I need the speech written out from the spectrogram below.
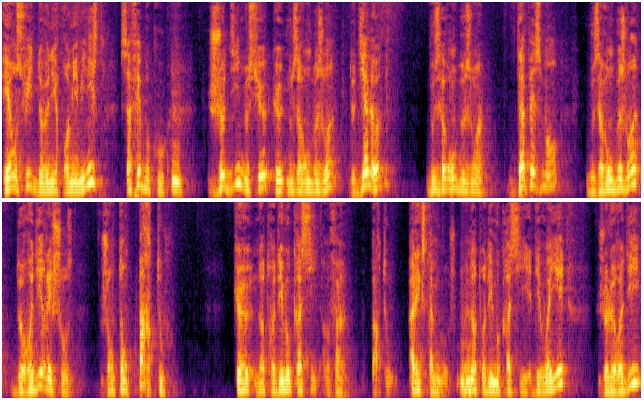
et ensuite devenir Premier ministre, ça fait beaucoup. Mhm. Je dis, monsieur, que nous avons besoin de dialogue, nous avons besoin d'apaisement, nous avons besoin de redire les choses. J'entends partout que notre démocratie, enfin partout, à l'extrême gauche, que mhm. notre démocratie est dévoyée. Je le redis,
